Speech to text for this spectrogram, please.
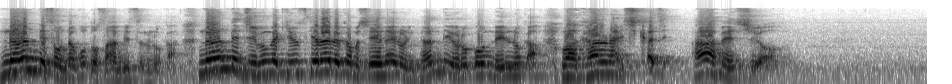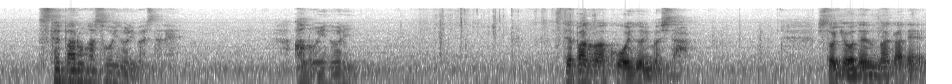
なんでそんなことを賛美するのか。なんで自分が傷つけられるかもしれないのになんで喜んでいるのか。わからない。しかしアーメンしよう。ステパノがそう祈りましたね。あの祈り。テパノはこう祈りました。使徒行伝の中で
